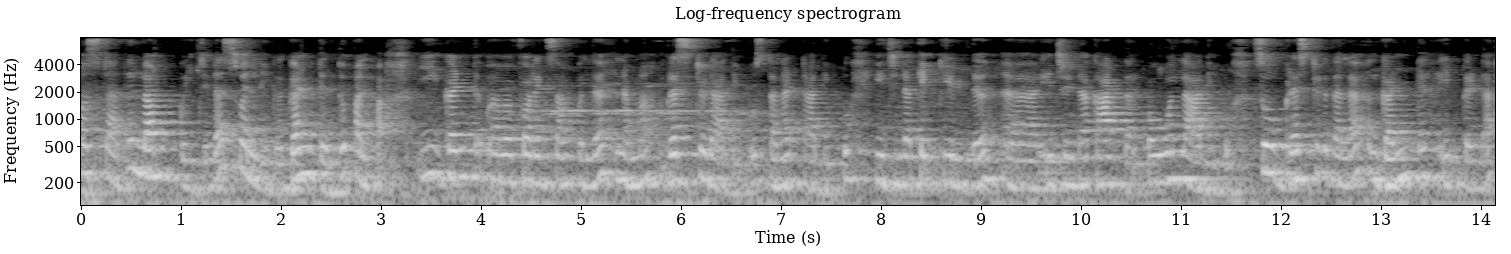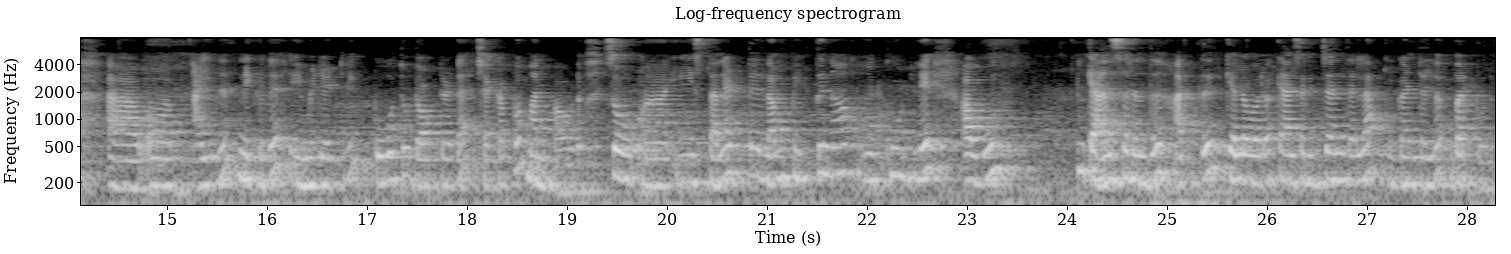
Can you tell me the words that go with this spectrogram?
ಫಸ್ಟ್ ಅದು ಲಂಪ್ ಇಚ್ಚಿಂದ ಸ್ವೆಲ್ಲಿಂಗ್ ಗಂಟೆಂದು ಪಲ್ಪ. ಈ ಗಂಟು ಫಾರ್ ಎಕ್ಸಾಂಪಲ್ ನಮ್ಮ ಬ್ರೆಸ್ಟಡ್ ಆದಿಪ್ಪು, ಸ್ತನಟ್ ಆದಿಪ್ಪು, ಈಜಿಂದ ಕೆಕ್ಕಿಲ್ಡ್ ಈಜಿಂದ ಕಾರ್ದಲ್ಪ ಒಲ್ಲ ಆದಿಪ್ಪು. ಸೊ ಬ್ರೆಸ್ಟಡ್ದಲ್ಲ ಗಂಟ್ ಇತ್ತಂಡ ಐನು ನಿಕಲ್ ಇಮಿಡಿಯೇಟ್ಲಿ ಪೋತು ಡಾಕ್ಟರ್ಡ ಚೆಕಪ್ ಮನ್ಪಾವುಡು ಸೊ ಈ ಸ್ತನಟ್ ಲಂಪ್ ಇತ್ತನ, ಕೂಡಲೇ ಅವು ಕ್ಯಾನ್ಸರ್ ಅಂದು ಹತ್ತು, ಕೆಲವರು ಕ್ಯಾನ್ಸರ್ ಜನದೆಲ್ಲ ಗಂಟಲು ಬರ್ಬೋದು.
